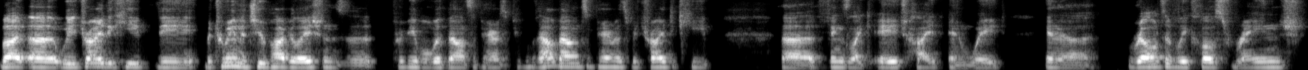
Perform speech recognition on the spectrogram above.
But uh, we tried to keep the, between the two populations, the for people with balance impairments and people without balance impairments, we tried to keep uh, things like age, height, and weight in a relatively close range,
